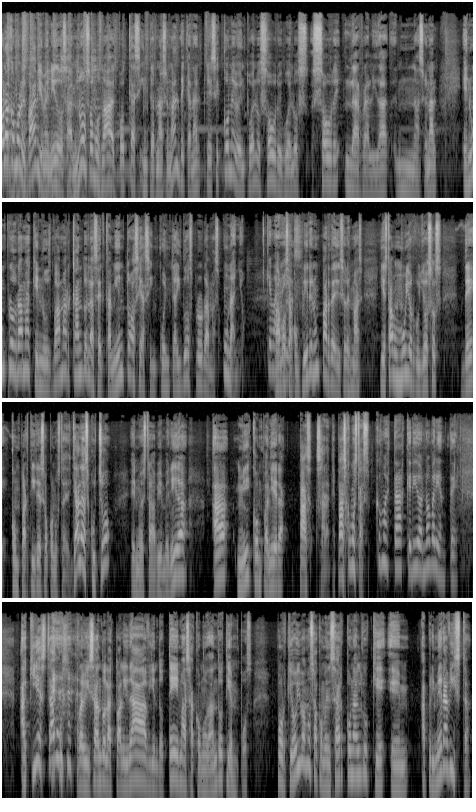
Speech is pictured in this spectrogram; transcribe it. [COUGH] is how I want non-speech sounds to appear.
Hola, ¿cómo les va? Bienvenidos a No Somos Nada, el podcast internacional de Canal 13 con eventuales sobrevuelos sobre la realidad nacional en un programa que nos va marcando el acercamiento hacia 52 programas, un año. Vamos a cumplir en un par de ediciones más y estamos muy orgullosos de compartir eso con ustedes. Ya la escuchó en nuestra bienvenida a mi compañera Paz Zárate. Paz, ¿cómo estás? ¿Cómo estás, querido no variante? Aquí estamos [LAUGHS] revisando la actualidad, viendo temas, acomodando tiempos, porque hoy vamos a comenzar con algo que em, a primera vista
